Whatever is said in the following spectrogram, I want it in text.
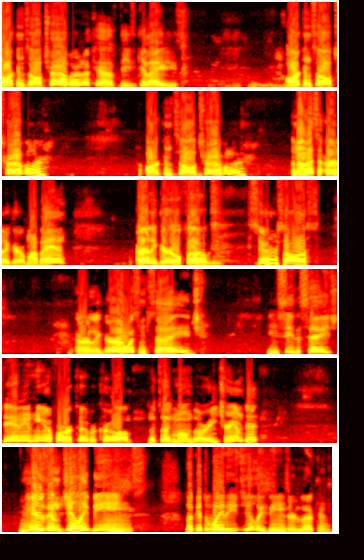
Arkansas Traveler. Look at these ladies. Arkansas Traveler. Arkansas Traveler. Oh, no, that's an early girl. My bad. Early girl, folks. Sooner sauce. Early girl with some sage. You can see the sage down in here for our cover crop. Looks like mom's already trimmed it. And here's them jelly beans. Look at the way these jelly beans are looking.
